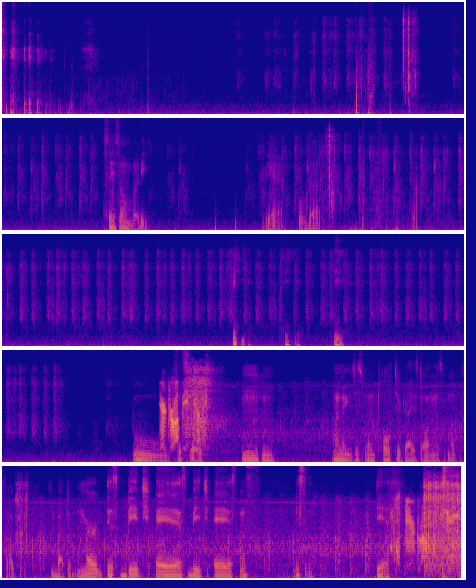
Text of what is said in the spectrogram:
Say somebody. Yeah, hold on. Hee hee. Ooh. Airdrop Mm-hmm. My nigga just went poltergeist on this motherfucker. He about to murder this bitch ass, bitch ass. Listen, listen. death.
